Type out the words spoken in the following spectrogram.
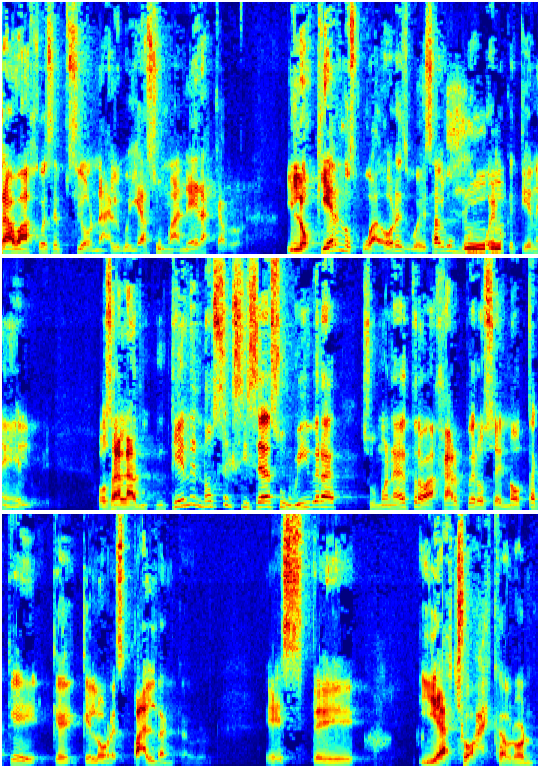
trabajo excepcional, güey, a su manera, cabrón. Y lo quieren los jugadores, güey. Es algo muy bueno que tiene él, güey. O sea, la, tiene, no sé si sea su vibra, su manera de trabajar, pero se nota que, que, que lo respaldan, cabrón. Este, y ha hecho, ay, cabrón.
